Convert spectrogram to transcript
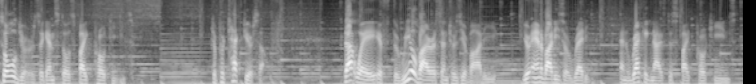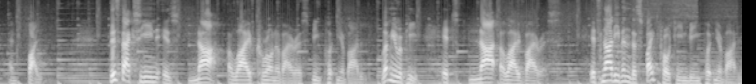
soldiers against those spike proteins, to protect yourself. That way, if the real virus enters your body, your antibodies are ready and recognize the spike proteins and fight. This vaccine is not a live coronavirus being put in your body. Let me repeat, it's not a live virus. It's not even the spike protein being put in your body.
